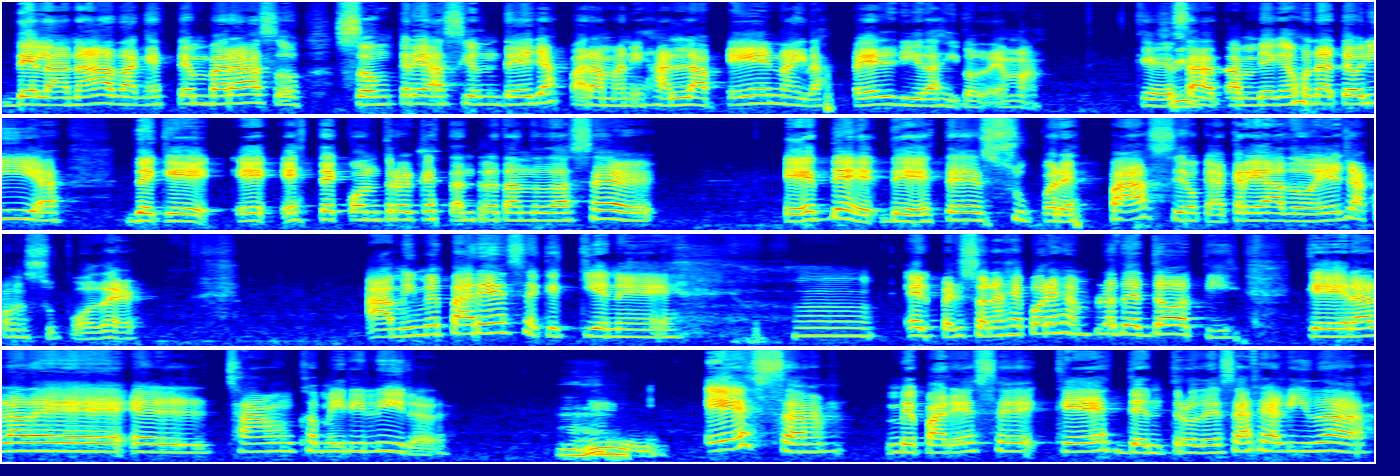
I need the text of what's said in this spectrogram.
de la nada en este embarazo, son creación de ellas para manejar la pena y las pérdidas y lo demás. Que esa también es una teoría de que e, este control que están tratando de hacer es de, de este superespacio que ha creado ella con su poder. A mí me parece que quienes mm, el personaje, por ejemplo, de Dottie, que era la de el Town Committee Leader, esa me parece que es dentro de esa realidad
